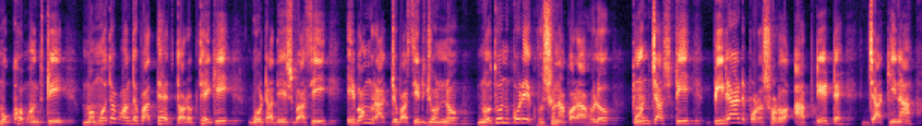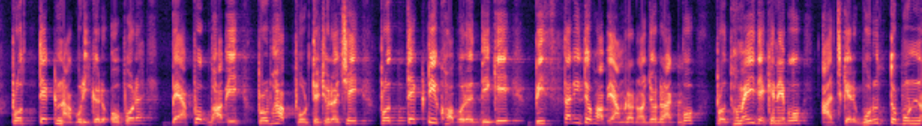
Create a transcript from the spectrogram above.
মুখ্যমন্ত্রী মমতা বন্দ্যোপাধ্যায়ের তরফ থেকে গোটা দেশবাসী এবং রাজ্যবাসীর জন্য নতুন করে ঘোষণা করা হলো পঞ্চাশটি বিরাট বড়সড় আপডেট যা কিনা প্রত্যেক নাগরিকের ওপর ব্যাপকভাবে প্রভাব পড়তে চলেছে। প্রত্যেকটি খবরের দিকে বিস্তারিতভাবে আমরা নজর রাখব। প্রথমেই দেখে নেব আজকের গুরুত্বপূর্ণ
